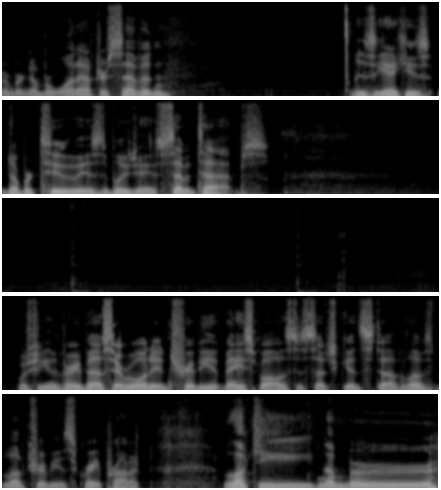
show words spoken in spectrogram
Remember, number one after seven is the Yankees. Number two is the Blue Jays. Seven times. Wishing you the very best, everyone, in tribute baseball. This is such good stuff. Love, love tribute. It's a great product. Lucky number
